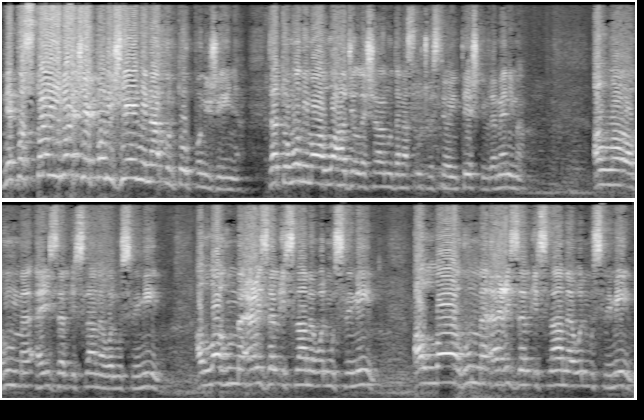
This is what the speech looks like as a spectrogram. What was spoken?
Ne postoji veće poniženje nakon tog poniženja. Zato molimo Allaha Đelešanu da nas učvrsti ovim teškim vremenima. Allahumma a'izzal islame wal muslimin. Allahumma a'izzal islame wal muslimin. A'izzal islame wal muslimin.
